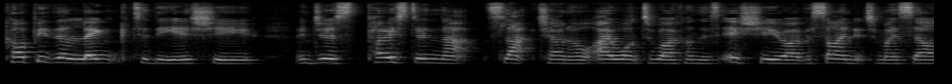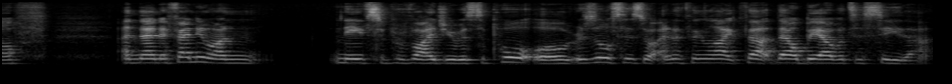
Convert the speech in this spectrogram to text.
Copy the link to the issue and just post in that Slack channel, I want to work on this issue, I've assigned it to myself. And then if anyone needs to provide you with support or resources or anything like that, they'll be able to see that.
